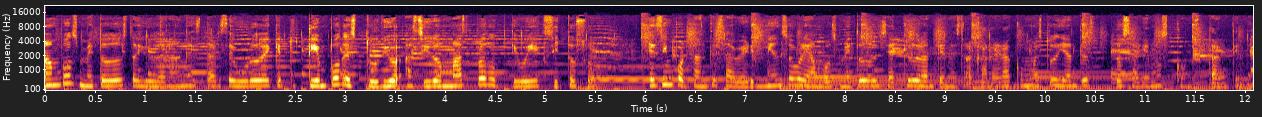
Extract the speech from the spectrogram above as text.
Ambos métodos te ayudarán a estar seguro de que tu tiempo de estudio ha sido más productivo y exitoso. Es importante saber bien sobre ambos métodos ya que durante nuestra carrera como estudiantes los haremos constantemente.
